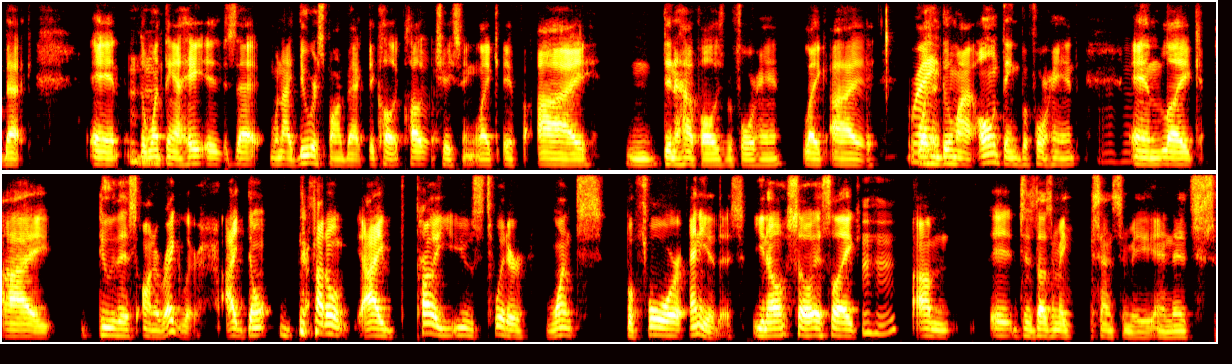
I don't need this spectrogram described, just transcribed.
back. And the Mhm. one thing I hate is that when I do respond back, they call it clout chasing. Like if i didn't have followers beforehand, like I Right. wasn't doing my own thing beforehand, Mhm. and like I do this on a regular. I don't I don't I probably use Twitter once before any of this, you know? So it's like mm-hmm. um it just doesn't make sense to me and it's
